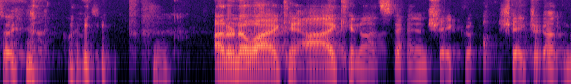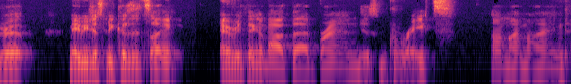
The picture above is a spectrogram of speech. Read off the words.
it's so. I don't know why I can't. I cannot stand shake shake junt grip. Maybe just because it's like everything about that brand just grates on my mind.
